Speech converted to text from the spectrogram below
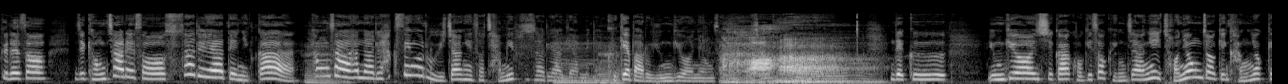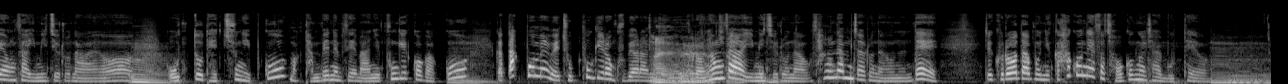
그래서 이제 경찰에서 수사를 해야 되니까 형사 하나를 학생으로 위장해서 잠입 수사를 하게 합니다. 그게 바로 윤기원 형사입니다. 근데 그 윤기원 씨가 거기서 굉장히 전형적인 강력계 형사 이미지로 나와요. 옷도 대충 입고 막 담배 냄새 많이 풍길 것 같고, 그러니까 딱 보면 왜 조폭이랑 구별 안 되는 네, 그런 형사 이미지로 나오고 상남자로 나오는데 이제 그러다 보니까 학원에서 적응을 잘 못해요.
